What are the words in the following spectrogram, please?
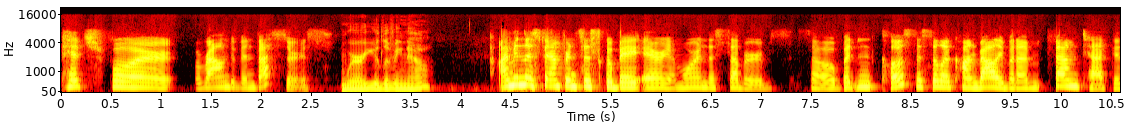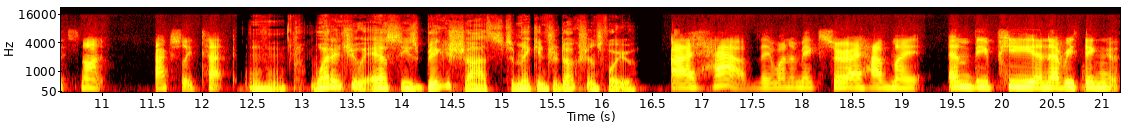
pitch for a round of investors. Where are you living now? I'm in the San Francisco Bay Area, more in the suburbs. So, but close to Silicon Valley, but I'm femtech. It's not actually tech. Mm-hmm. Why don't you ask these big shots to make introductions for you? I have. They want to make sure I have my MVP and everything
